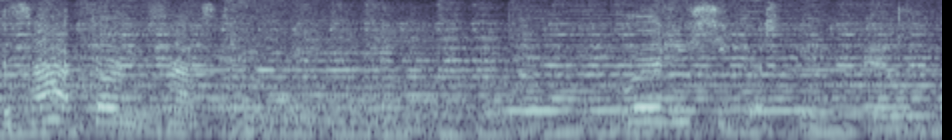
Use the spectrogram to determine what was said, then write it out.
Is that going faster? Already secrets being revealed.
